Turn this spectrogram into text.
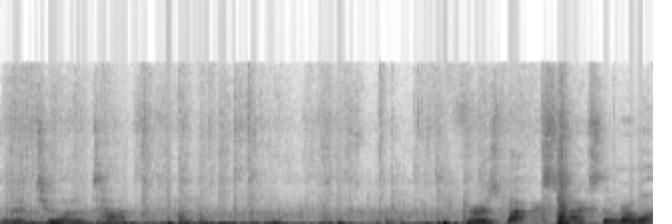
Do the two on the top. First box, box number one.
